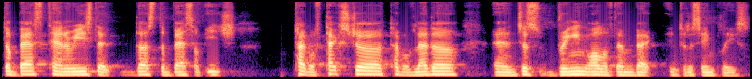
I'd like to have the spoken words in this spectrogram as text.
the best tanneries that does the best of each type of texture, type of leather, and just bringing all of them back into the same place.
